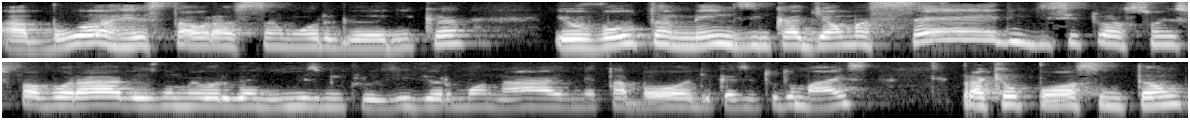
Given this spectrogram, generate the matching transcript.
a boa restauração orgânica, eu vou também desencadear uma série de situações favoráveis no meu organismo, inclusive hormonais, metabólicas e tudo mais, para que eu possa então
